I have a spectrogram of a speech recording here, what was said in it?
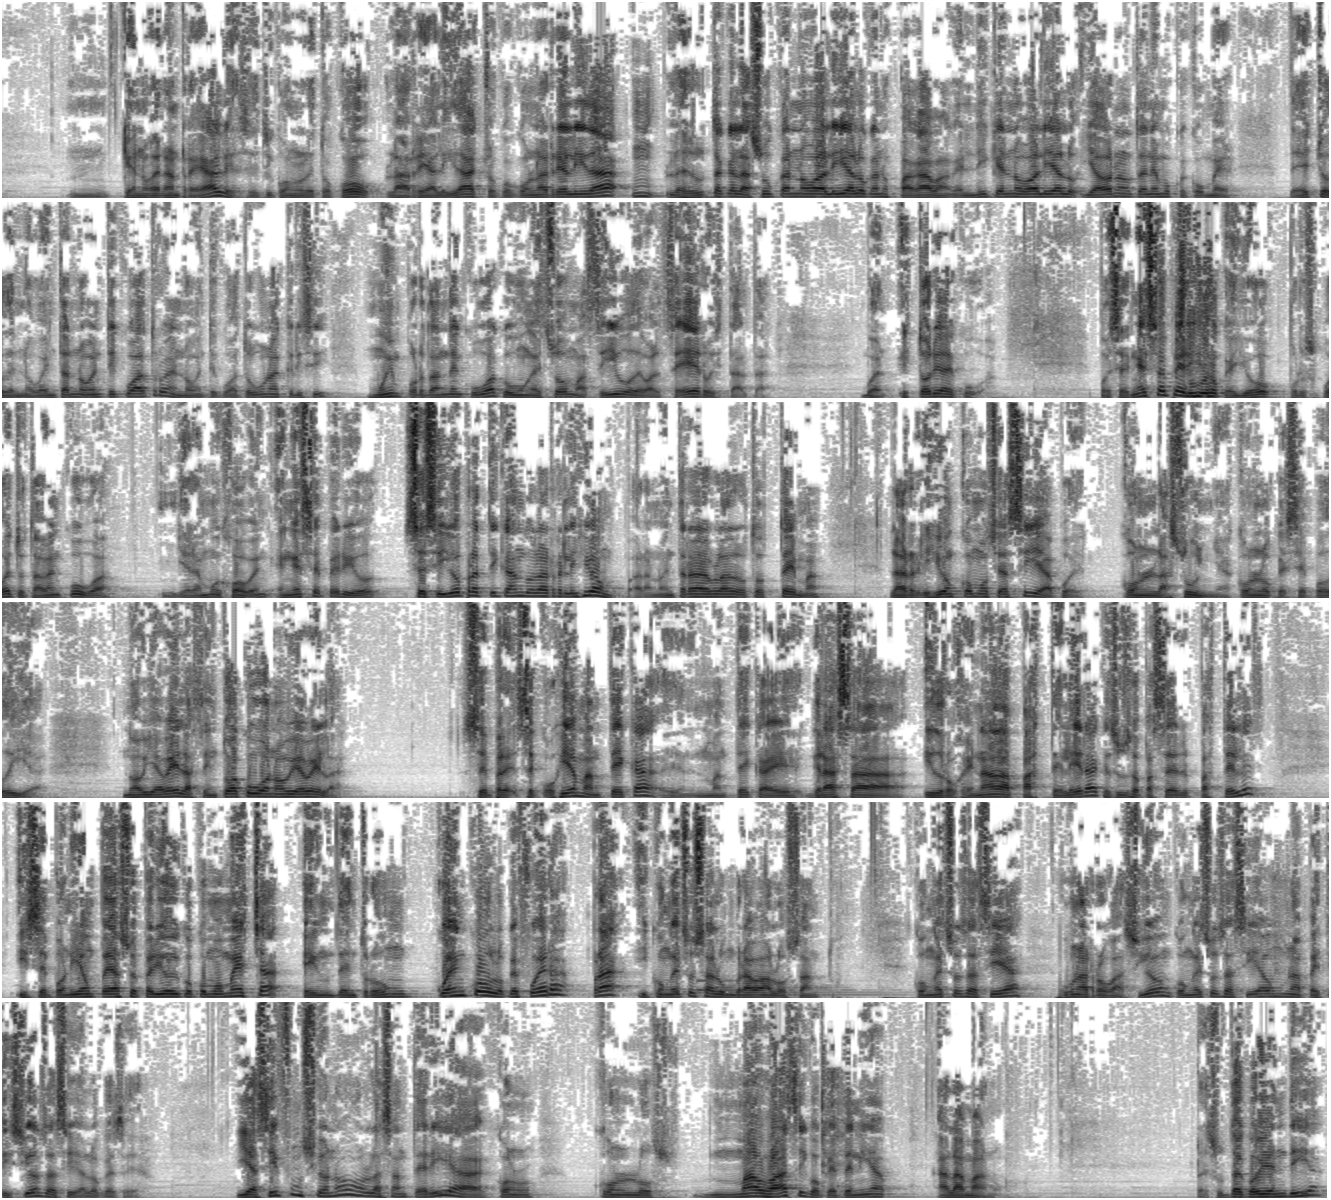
Mm, que no eran reales. Es decir, cuando le tocó la realidad, chocó con la realidad, mm, resulta que el azúcar no valía lo que nos pagaban, el níquel no valía lo, y ahora no tenemos que comer. De hecho, del 90 al 94, en el 94 hubo una crisis muy importante en Cuba, con un éxodo masivo de balseros y tal, tal. Bueno, historia de Cuba. Pues en ese periodo que yo, por supuesto, estaba en Cuba, y era muy joven, en ese periodo se siguió practicando la religión, para no entrar a hablar de otros temas, la religión cómo se hacía, pues con las uñas, con lo que se podía. No había velas, en toda Cuba no había velas. Se, se cogía manteca, manteca es grasa hidrogenada pastelera que se usa para hacer pasteles, y se ponía un pedazo de periódico como mecha en, dentro de un cuenco o lo que fuera, y con eso se alumbraban a los santos. Con eso se hacía una rogación, con eso se hacía una petición, se hacía lo que sea. Y así funcionó la santería con, con los más básicos que tenía a la mano. Resulta que hoy en día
